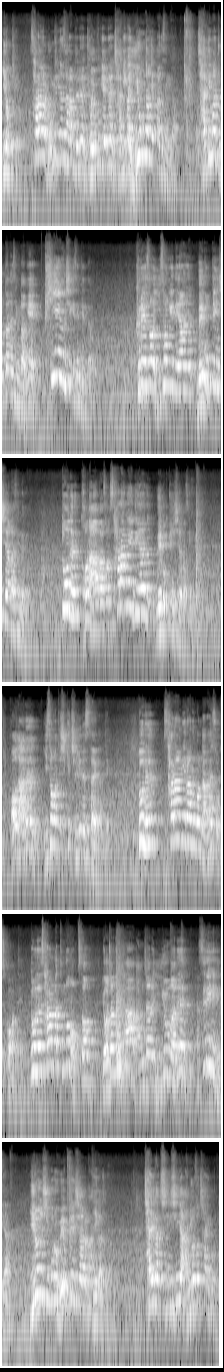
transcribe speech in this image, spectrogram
이렇게. 사랑을 못 믿는 사람들은 결국에는 자기가 이용당했다는 생각. 자기만 좋다는 생각에 피해 의식이 생긴다고. 그래서 이성에 대한 왜곡된 시야가 생겨요. 또는 더 나아가서 사랑에 대한 왜곡된 시야가 생겨요. 어 나는 이성한테 쉽게 질리는 스타일 같아. 또는 사랑이라는 건 난 할 수 없을 것 같아. 또는 사랑 같은 건 없어. 여자는 다 남자를 이용하는 쓰레기들이야. 이런 식으로 왜곡된 시야를 많이 가져요. 자기가 진심이 아니어서 차인 건데.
